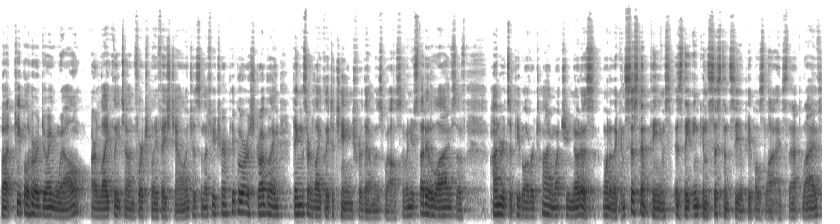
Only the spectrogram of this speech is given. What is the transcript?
But people who are doing well are likely to unfortunately face challenges in the future and people who are struggling things are likely to change for them as well. So when you study the lives of hundreds of people over time, what you notice, one of the consistent themes is the inconsistency of people's lives. That lives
